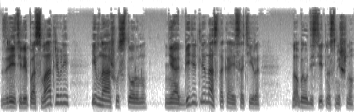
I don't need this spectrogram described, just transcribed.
Зрители посматривали и в нашу сторону, не обидит ли нас такая сатира, но было действительно смешно.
